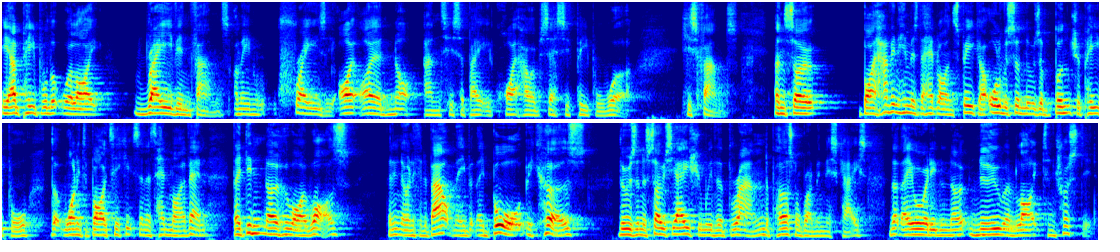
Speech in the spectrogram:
He had people that were like raving fans. I mean, crazy. I, I had not anticipated quite how obsessive people were, his fans. And so by having him as the headline speaker, all of a sudden there was a bunch of people that wanted to buy tickets and attend my event. They didn't know who I was. They didn't know anything about me, but they bought because there was an association with a brand, a personal brand in this case, that they already know, knew and liked and trusted.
